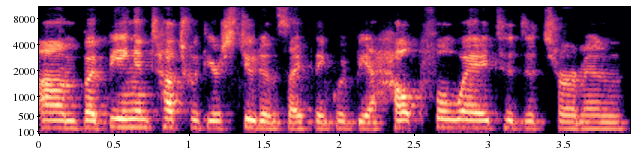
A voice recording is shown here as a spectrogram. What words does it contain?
um, but being in touch with your students, I think would be a helpful way to determine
